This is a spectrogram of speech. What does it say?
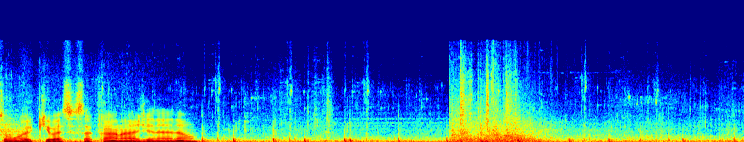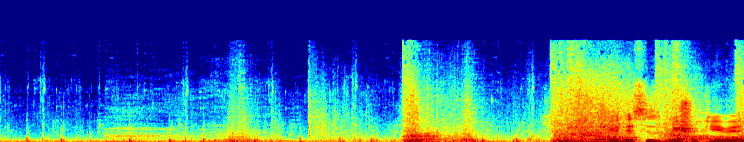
Eu morrer aqui vai ser sacanagem, né não? Cheio desses bichos aqui, velho.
